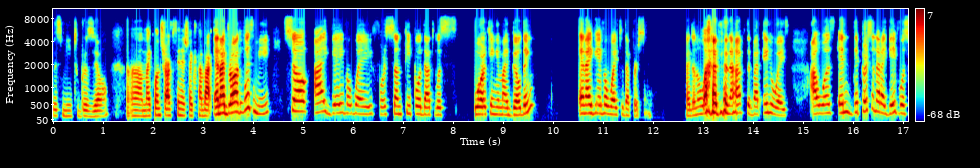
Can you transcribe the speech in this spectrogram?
with me to Brazil uh, my contract finished, I come back, and I brought with me. So I gave away for some people that was working in my building, and I gave away to that person. I don't know what happened after, but anyways, I was, and the person that I gave was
